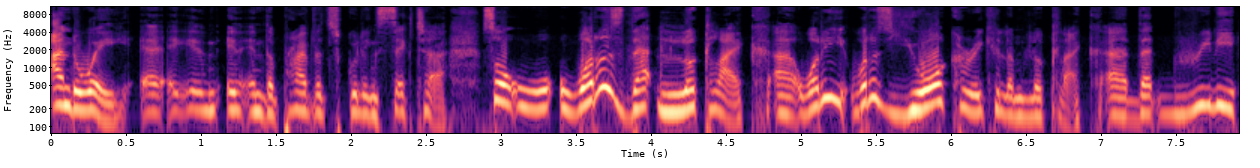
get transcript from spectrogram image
underway uh, in, in, in the private schooling sector. So, w- what does that look like? Uh, what, do you, what does your curriculum look like uh, that really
